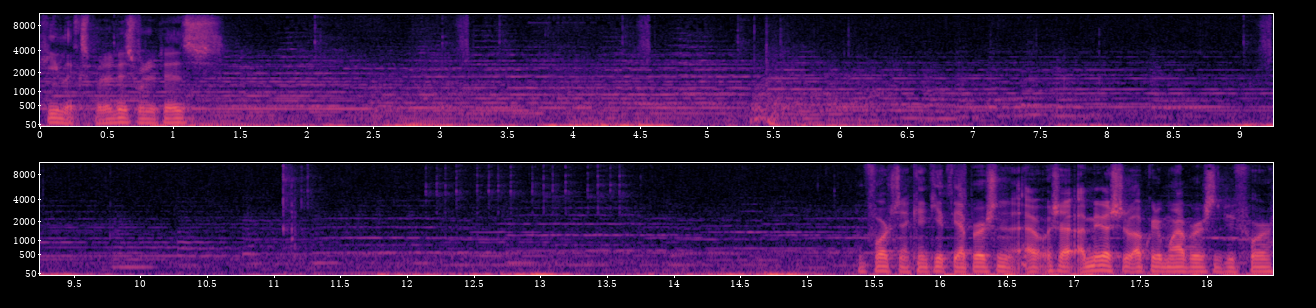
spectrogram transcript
helix, but it is what it is. Unfortunately, I can't keep the apparition. I wish I maybe I should have upgraded more apparitions before.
